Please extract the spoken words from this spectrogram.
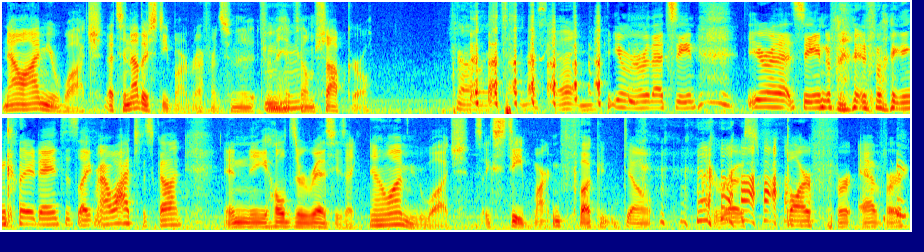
Now I'm your watch. That's another Steve Martin reference from the from the hit film Shopgirl. no, it's, that's good. You remember that scene? You remember that scene when fucking Claire Danes is like, "My watch is gone," and he holds her wrist. He's like, "No, I'm your watch." It's like Steve Martin, fucking don't. Gross, barf forever.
